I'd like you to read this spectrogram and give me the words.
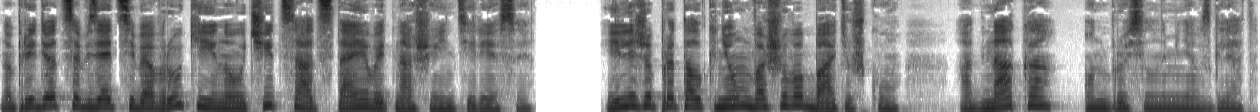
но придется взять себя в руки и научиться отстаивать наши интересы. Или же протолкнем вашего батюшку. Однако, — он бросил на меня взгляд,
